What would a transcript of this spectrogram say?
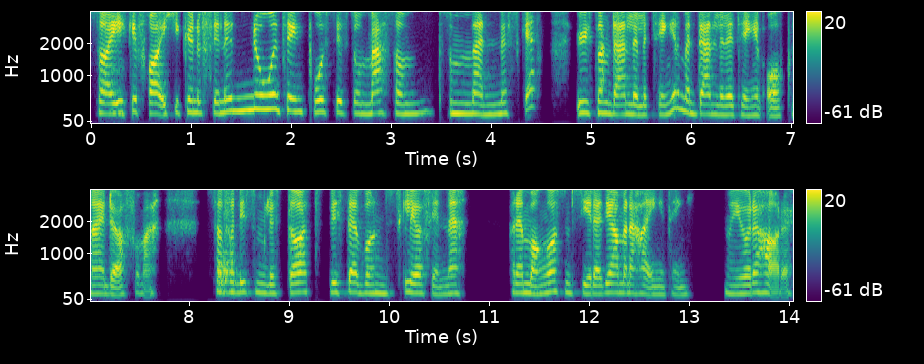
Så jeg gikk ifra ikke kunne finne noen ting positivt om meg som, som menneske, utenom den lille tingen, men den lille tingen åpna en dør for meg. Så for de som lytter, at hvis det er vanskelig å finne For det er mange som sier at ja, men jeg har ingenting. Men jo, det har du.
